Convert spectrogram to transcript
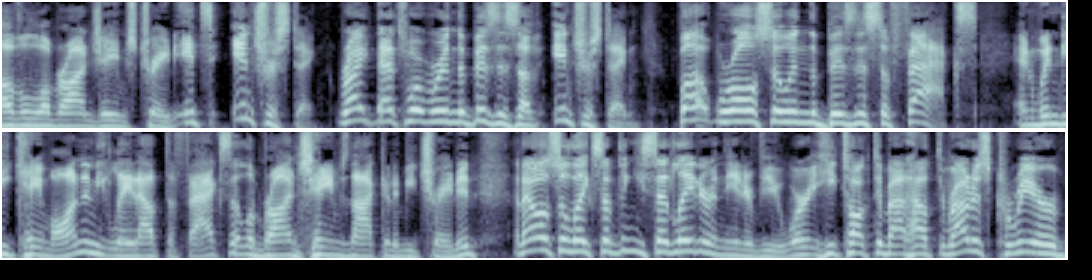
of a LeBron James trade. It's interesting, right? That's what we're in the business of. Interesting. But we're also in the business of facts. And Windy came on and he laid out the facts that LeBron James not going to be traded. And I also like something he said later in the interview where he talked about how throughout his career,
